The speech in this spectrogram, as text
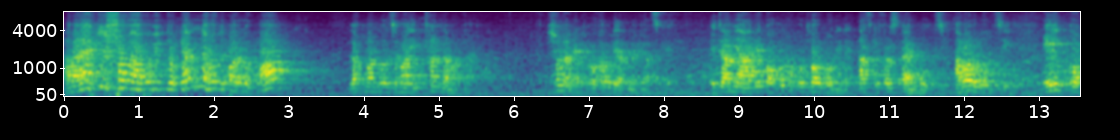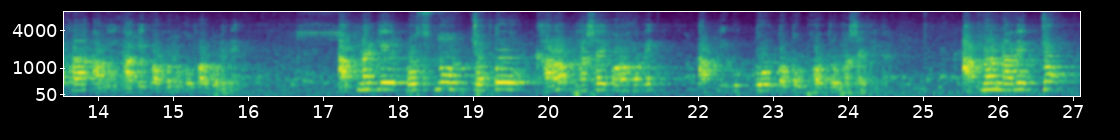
আবার একই সময় অপবিত্র কেমনে হতে পারে লোকমান লোকমান বলছে, মালিক, ঠান্ডা মাথায়। শোনেন, একটা কথা বলি আপনাকে আজকে। এটা আমি আগে কখনো কোথাও বলি নাই আজকে ফার্স্ট টাইম বলছি, আবারও বলছি, এই কথা আমি আগে কখনো কোথাও বলি নাই আপনাকে প্রশ্ন যত খারাপ ভাষায় করা হবে, আপনি উত্তর তত ভদ্র ভাষায় দিবেন। আপনার নামে যত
